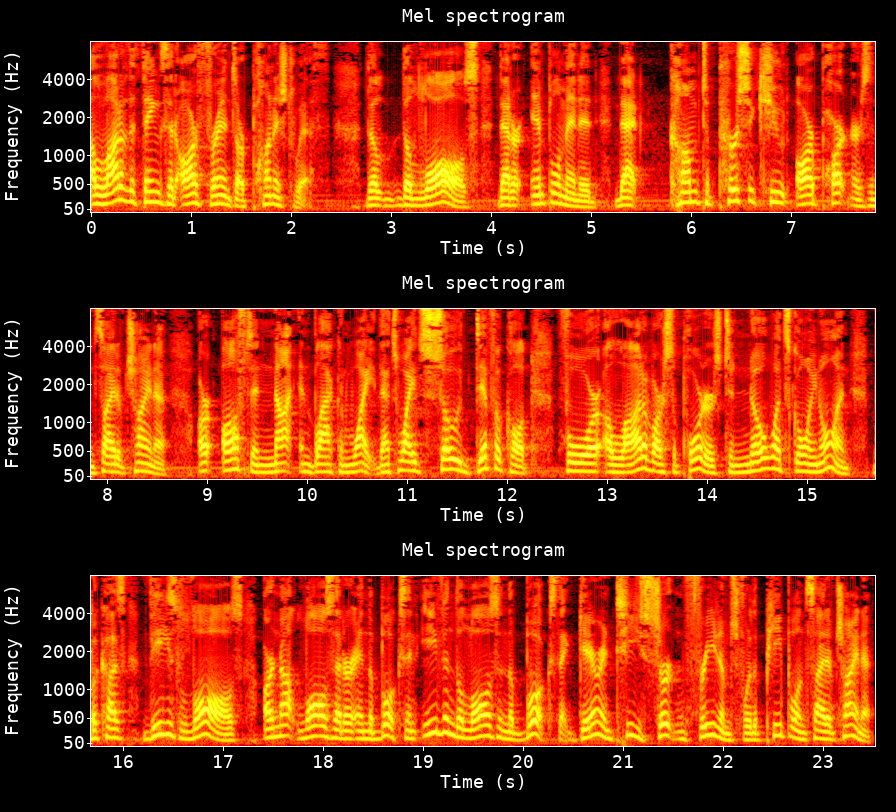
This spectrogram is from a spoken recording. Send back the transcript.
A lot of the things that our friends are punished with, the, the laws that are implemented that come to persecute our partners inside of China are often not in black and white. That's why it's so difficult for a lot of our supporters to know what's going on because these laws are not laws that are in the books. And even the laws in the books that guarantee certain freedoms for the people inside of China,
